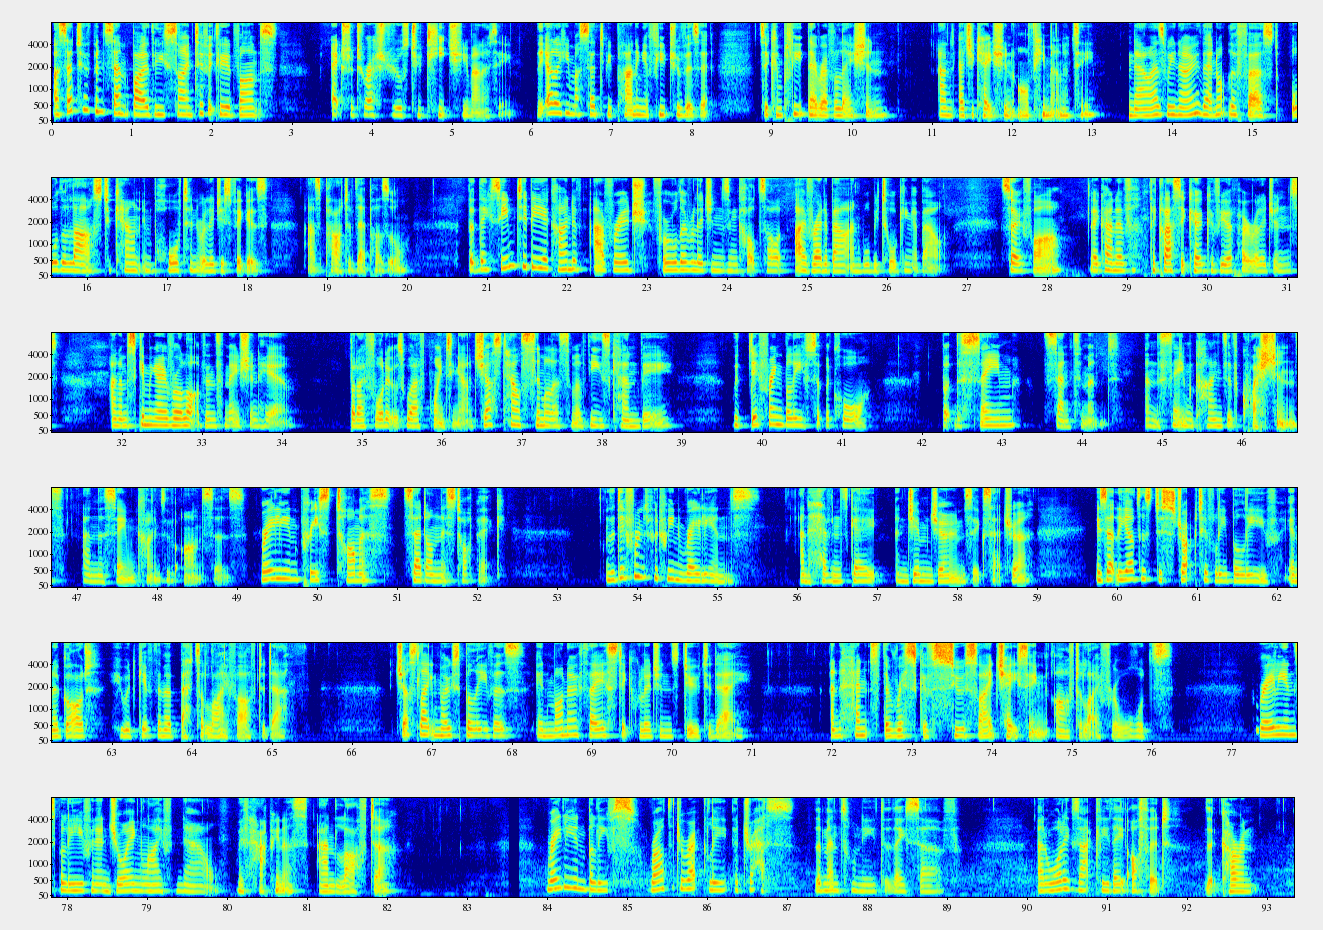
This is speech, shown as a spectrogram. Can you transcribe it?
are said to have been sent by these scientifically advanced extraterrestrials to teach humanity. The Elohim are said to be planning a future visit to complete their revelation and education of humanity. Now, as we know, they're not the first or the last to count important religious figures as part of their puzzle, but they seem to be a kind of average for all the religions and cults I've read about and will be talking about so far. They're kind of the classic Coke of UFO religions, and I'm skimming over a lot of information here, but I thought it was worth pointing out just how similar some of these can be, with differing beliefs at the core, but the same sentiment and the same kinds of questions and the same kinds of answers. Raelian priest Thomas said on this topic The difference between Raelians and Heaven's Gate and Jim Jones, etc., is that the others destructively believe in a God who would give them a better life after death. Just like most believers in monotheistic religions do today, and hence the risk of suicide chasing afterlife rewards. Raelians believe in enjoying life now with happiness and laughter. Raelian beliefs rather directly address the mental need that they serve and what exactly they offered that current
